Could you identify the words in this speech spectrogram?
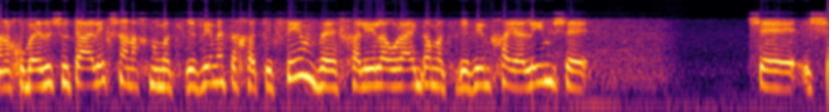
אנחנו באיזשהו תהליך שאנחנו מקריבים את החטופים וחלילה אולי גם מקריבים חיילים ש... ש, ש,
